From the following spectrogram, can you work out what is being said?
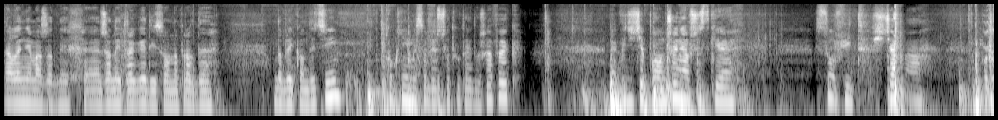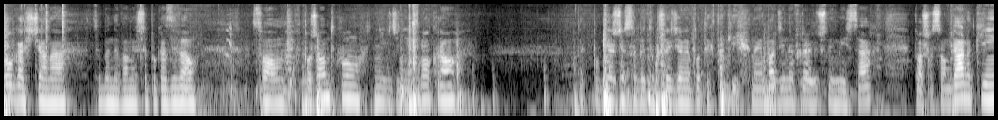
ale nie ma żadnych, e, żadnej tragedii. Są naprawdę w dobrej kondycji. Puknijmy sobie jeszcze tutaj do szafek. Jak widzicie połączenia wszystkie sufit, ściana, podłoga, ściana, co będę Wam jeszcze pokazywał, są w porządku, nigdzie nie jest mokro. Tak pobieżnie sobie tu przejdziemy po tych takich najbardziej newralgicznych miejscach. Proszę, są garnki,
